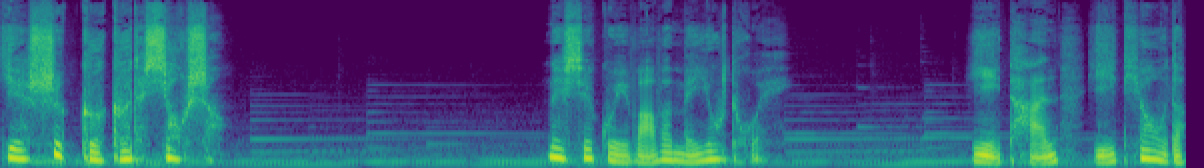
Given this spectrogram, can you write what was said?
也是咯咯的笑声。那些鬼娃娃没有腿，一弹一跳的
